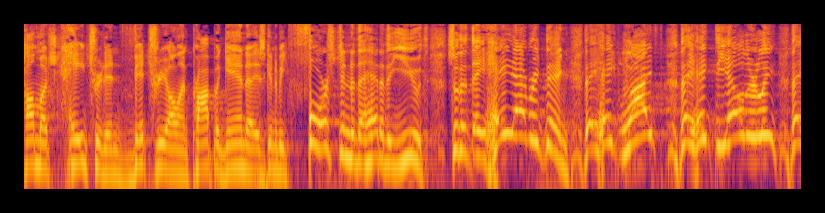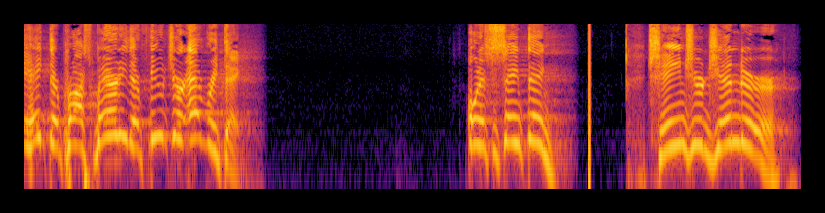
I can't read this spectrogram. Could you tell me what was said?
How much hatred and vitriol and propaganda is going to be forced into the head of the youth so that they hate everything? They hate life, they hate the elderly, they hate their prosperity, their future, everything. Oh, and it's the same thing. Change your gender.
